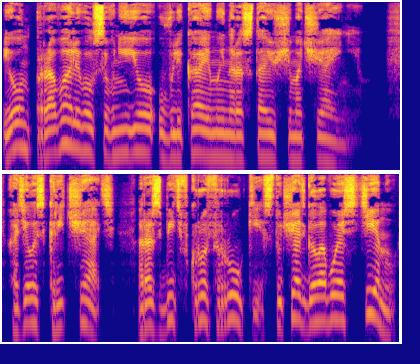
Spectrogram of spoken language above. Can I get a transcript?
и он проваливался в нее, увлекаемый нарастающим отчаянием. Хотелось кричать, разбить в кровь руки, стучать головой о стену,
